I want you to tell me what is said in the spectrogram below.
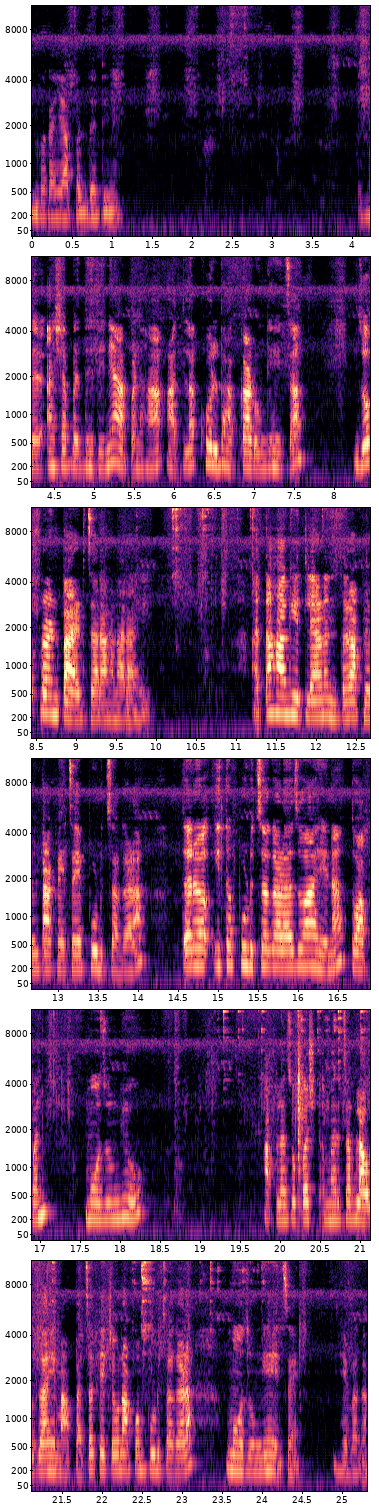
बघा या पद्धतीने. तर अशा पद्धतीने आपण हा आतला खोल भाग काढून घ्यायचा जो फ्रंट पार्टचा राहणार आहे. आता हा घेतल्यानंतर आपल्याला टाकायचा आहे पुढचा गळा. तर इथं पुढचा गळा जो आहे ना तो आपण मोजून घेऊ. आपला जो कस्टमरचा ब्लाऊज आहे मापाचा त्याच्यावरून आपण पुढचा गळा मोजून घ्यायचा आहे. हे बघा.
